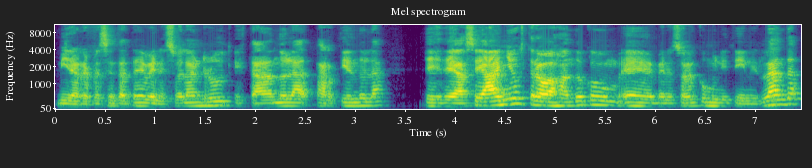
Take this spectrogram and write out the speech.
mira, representante de Venezuelan Root, está dándola, partiéndola desde hace años, trabajando con eh, Venezuelan Community en Irlanda,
